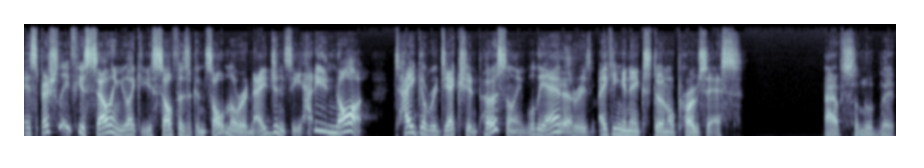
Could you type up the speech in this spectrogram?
especially if you're selling like yourself as a consultant or an agency, how do you not take a rejection personally? Well, the answer yeah. is making an external process. Absolutely.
